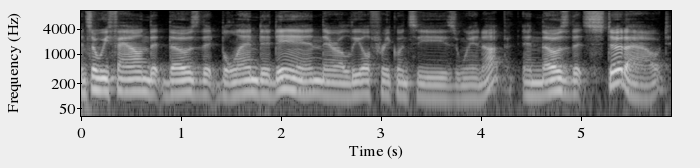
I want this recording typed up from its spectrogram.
And so we found that those that blended in, their allele frequencies went up, and those that stood out,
